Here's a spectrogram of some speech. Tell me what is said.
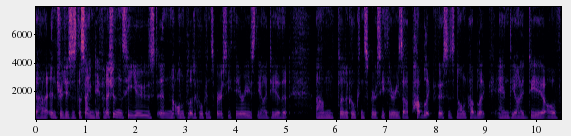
uh, introduces the same definitions he used in on political conspiracy theories. The idea that um, political conspiracy theories are public versus non-public, and the idea of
